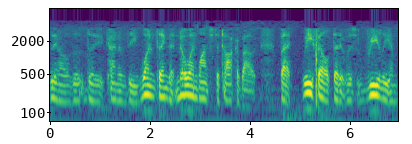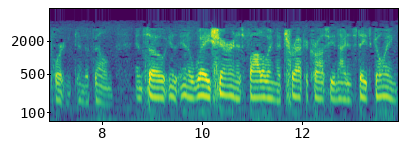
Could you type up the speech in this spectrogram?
you know, the, the kind of the one thing that no one wants to talk about. But we felt that it was really important in the film. And so, in, in a way, Sharon is following a trek across the United States, going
